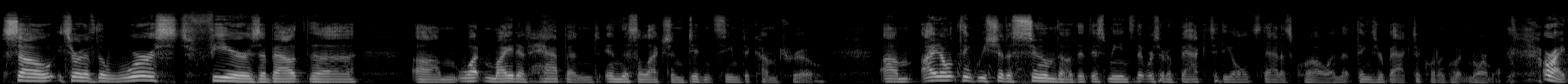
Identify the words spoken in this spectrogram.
so, sort of the worst fears about the um, what might have happened in this election didn't seem to come true. Um, I don't think we should assume, though, that this means that we're sort of back to the old status quo and that things are back to quote unquote normal. All right.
